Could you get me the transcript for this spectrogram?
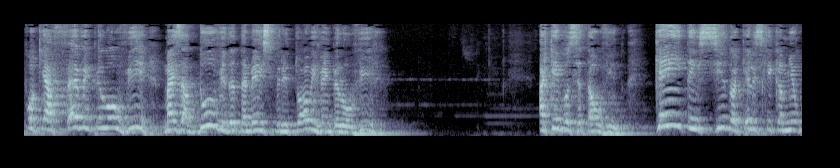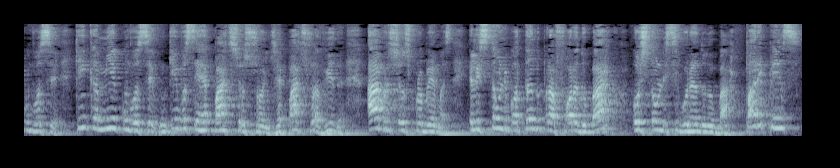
porque a fé vem pelo ouvir, mas a dúvida também é espiritual e vem pelo ouvir. A quem você está ouvindo? Quem tem sido aqueles que caminham com você? Quem caminha com você? Com quem você reparte seus sonhos, reparte sua vida, abre os seus problemas? Eles estão lhe botando para fora do barco ou estão lhe segurando no barco? Pare e pense.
